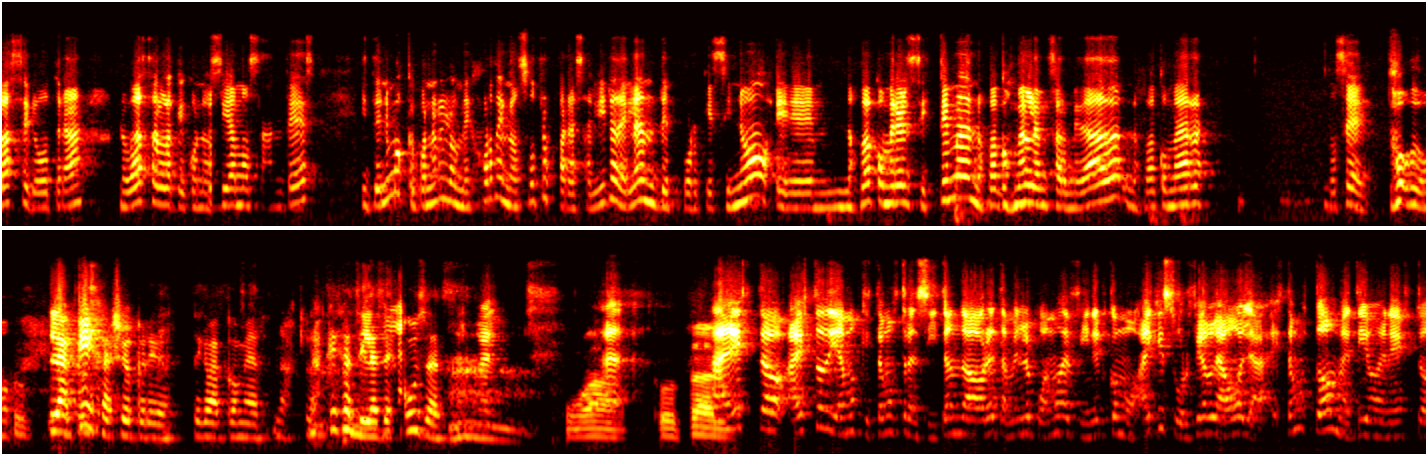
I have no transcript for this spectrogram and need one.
va a ser otra, no va a ser la que conocíamos antes y tenemos que poner lo mejor de nosotros para salir adelante, porque si no, eh, nos va a comer el sistema, nos va a comer la enfermedad, nos va a comer, no sé, todo. La queja, yo creo, te va a comer. las quejas y las excusas. Wow. A esto, a esto, digamos, que estamos transitando ahora, también lo podemos definir como hay que surfear la ola. Estamos todos metidos en esto,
